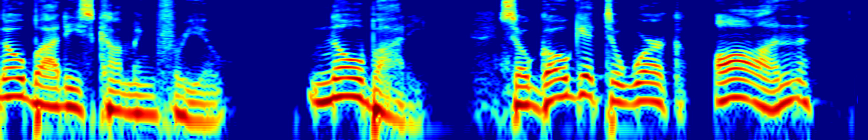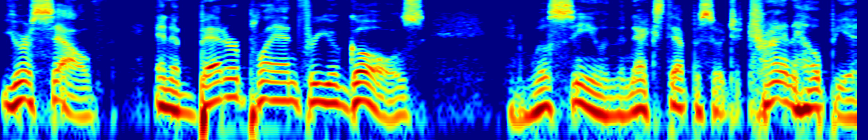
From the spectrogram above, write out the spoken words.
Nobody's coming for you. Nobody. So go get to work on yourself and a better plan for your goals. And we'll see you in the next episode to try and help you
